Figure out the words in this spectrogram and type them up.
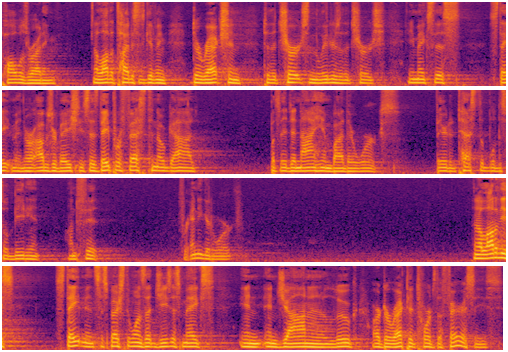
Paul was writing. A lot of Titus is giving direction to the church and the leaders of the church. He makes this statement or observation. He says, They profess to know God, but they deny him by their works. They are detestable, disobedient, unfit for any good work. And a lot of these statements, especially the ones that Jesus makes in, in John and in Luke, are directed towards the Pharisees,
